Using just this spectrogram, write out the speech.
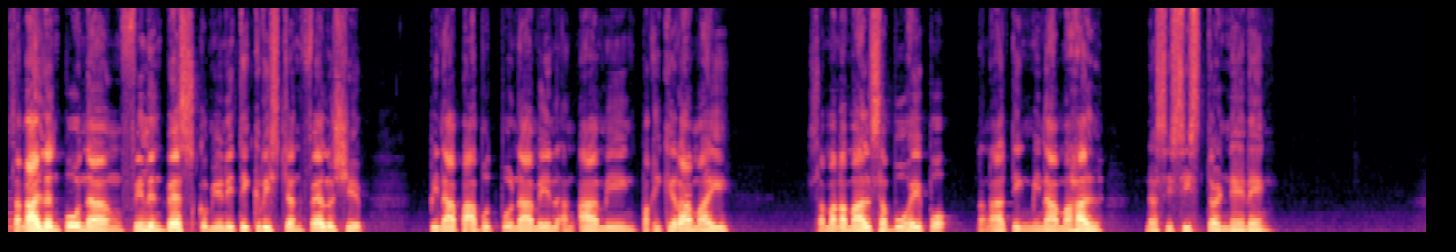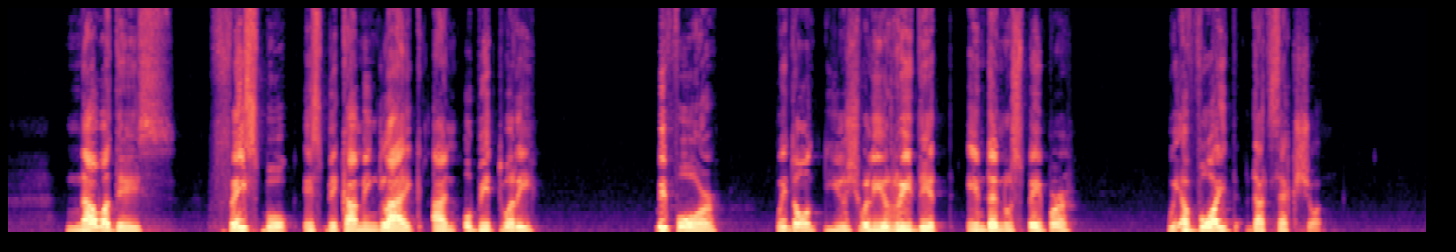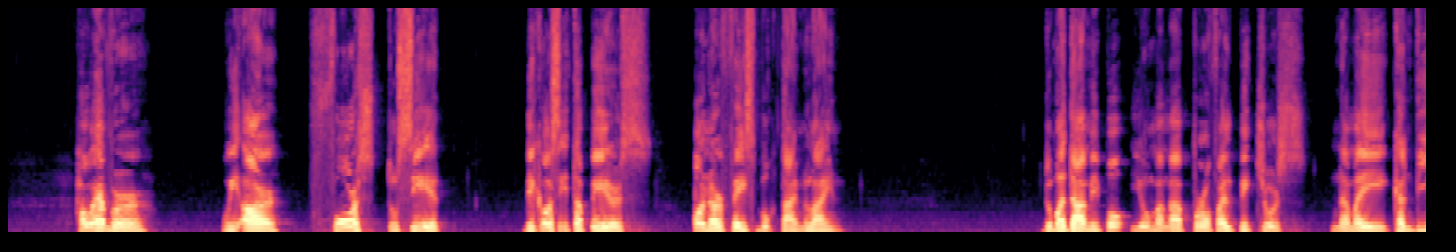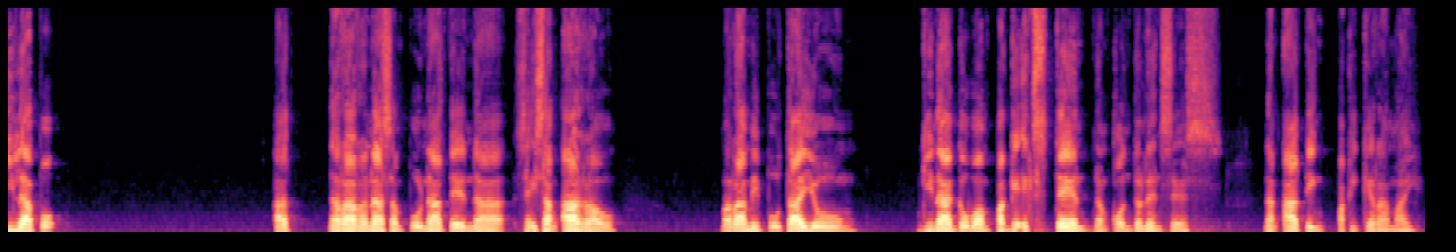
Sa ngalan po ng Philinbest Community Christian Fellowship, pinapaabot po namin ang aming pakikiramay sa mga mahal sa buhay po ng ating minamahal na si Sister Neneng. Nowadays, Facebook is becoming like an obituary. Before, we don't usually read it in the newspaper. We avoid that section. However, we are forced to see it because it appears on our Facebook timeline. Dumadami po yung mga profile pictures na may kandila po. At nararanasan po natin na sa isang araw, marami po tayong ginagawang pag extend ng condolences ng ating pakikiramay.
